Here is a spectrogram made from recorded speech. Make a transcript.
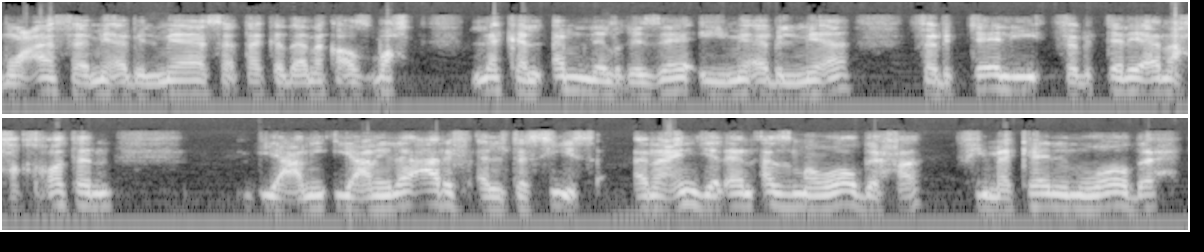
معافى 100% سأتأكد أنك أصبحت لك الأمن الغذائي 100% فبالتالي فبالتالي أنا حقيقه يعني يعني لا أعرف التسييس. أنا عندي الآن أزمة واضحة في مكان واضح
